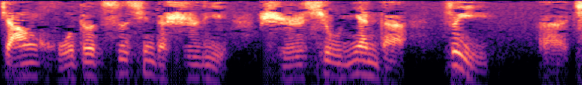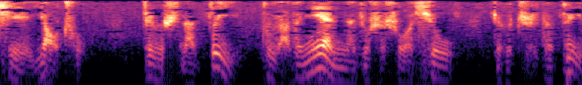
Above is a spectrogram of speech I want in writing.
将获得此心的实力，是修念的最呃切要处，这个是呢最主要的念呢，就是说修这个指的最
